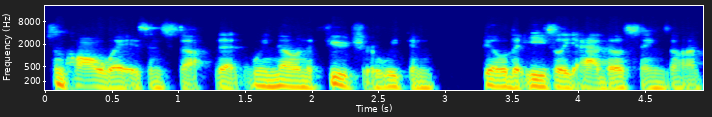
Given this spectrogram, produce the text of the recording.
some hallways and stuff that we know in the future we can be able to easily add those things on.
